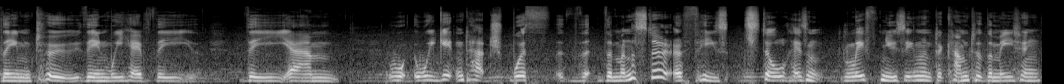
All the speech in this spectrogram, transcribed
them to, then we have the the um, we get in touch with the, minister if he still hasn't left New Zealand to come to the meeting,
